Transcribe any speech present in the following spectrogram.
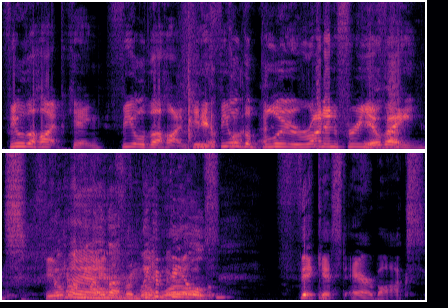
Feel the hype, King. Feel the hype. Can you Feel feel the blue running through your the- veins? Feel the hype from we the can feel- world's thickest airbox.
